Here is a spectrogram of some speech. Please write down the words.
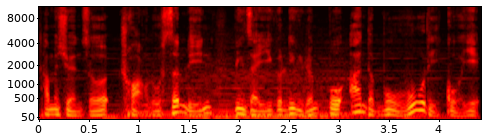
他们选择闯入森林，并在一个令人不安的木屋里过夜。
